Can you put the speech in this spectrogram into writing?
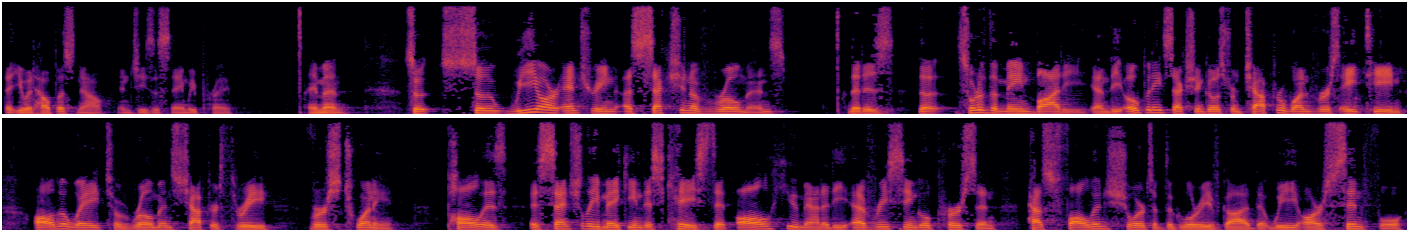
that you would help us now. In Jesus' name we pray. Amen. So, so we are entering a section of Romans that is the sort of the main body. And the opening section goes from chapter 1, verse 18, all the way to Romans chapter 3, verse 20. Paul is essentially making this case that all humanity, every single person, has fallen short of the glory of God, that we are sinful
